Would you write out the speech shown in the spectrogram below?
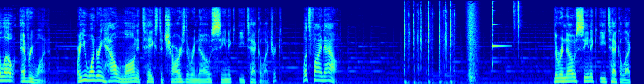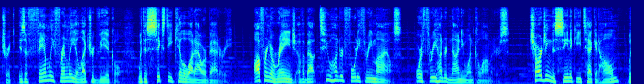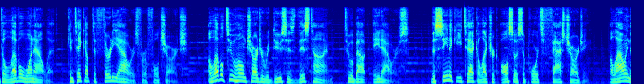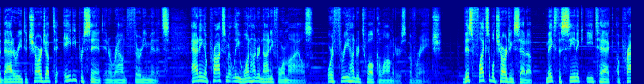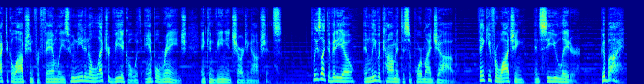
Hello, everyone. Are you wondering how long it takes to charge the Renault Scenic E-Tech Electric? Let's find out. The Renault Scenic E-Tech Electric is a family-friendly electric vehicle with a 60 kilowatt-hour battery, offering a range of about 243 miles or 391 kilometers. Charging the Scenic E-Tech at home with a level 1 outlet can take up to 30 hours for a full charge. A level 2 home charger reduces this time to about 8 hours. The Scenic E-Tech Electric also supports fast charging, allowing the battery to charge up to 80% in around 30 minutes, adding approximately 194 miles or 312 kilometers of range. This flexible charging setup makes the Scenic E-Tech a practical option for families who need an electric vehicle with ample range and convenient charging options. Please like the video and leave a comment to support my job. Thank you for watching and see you later. Goodbye.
